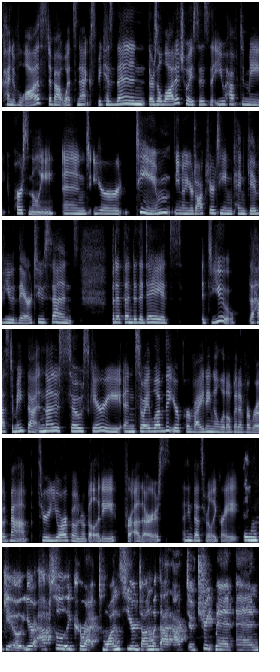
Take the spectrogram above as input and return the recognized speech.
kind of lost about what's next because then there's a lot of choices that you have to make personally and your team you know your doctor team can give you their two cents but at the end of the day it's it's you that has to make that and that is so scary and so i love that you're providing a little bit of a roadmap through your vulnerability for others I think that's really great. Thank you. You're absolutely correct. Once you're done with that active treatment and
